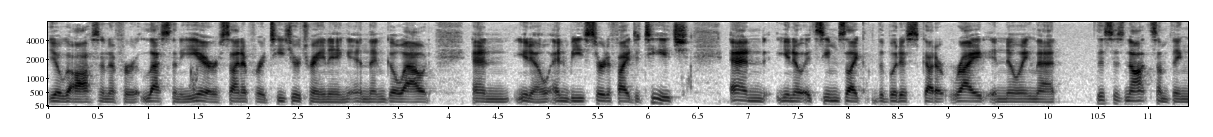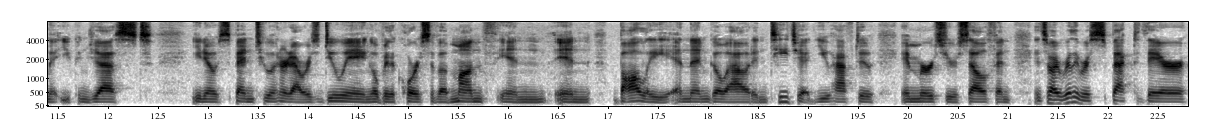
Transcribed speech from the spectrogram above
yoga asana for less than a year, sign up for a teacher training, and then go out and you know and be certified to teach. And you know, it seems like the Buddhists got it right in knowing that this is not something that you can just you know spend 200 hours doing over the course of a month in in Bali and then go out and teach it. You have to immerse yourself, and and so I really respect their.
